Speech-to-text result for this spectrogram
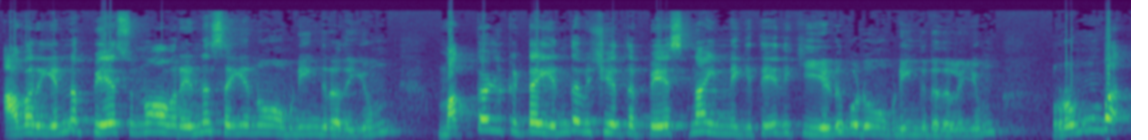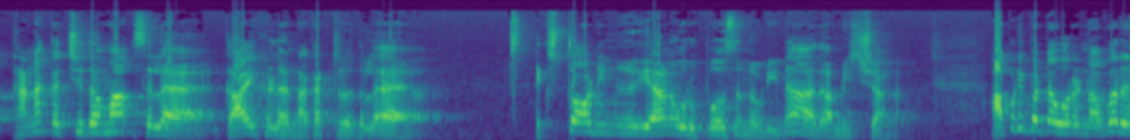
அவர் என்ன பேசணும் அவர் என்ன செய்யணும் அப்படிங்கிறதையும் மக்கள்கிட்ட எந்த விஷயத்தை பேசினா இன்னைக்கு தேதிக்கு எடுபடும் அப்படிங்கிறதுலையும் ரொம்ப கணக்கச்சிதமாக சில காய்களை நகற்றுறதுல எக்ஸ்ட்ராடினரியான ஒரு பர்சன் அப்படின்னா அது அமித்ஷா தான். அப்படிப்பட்ட ஒரு நபர்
